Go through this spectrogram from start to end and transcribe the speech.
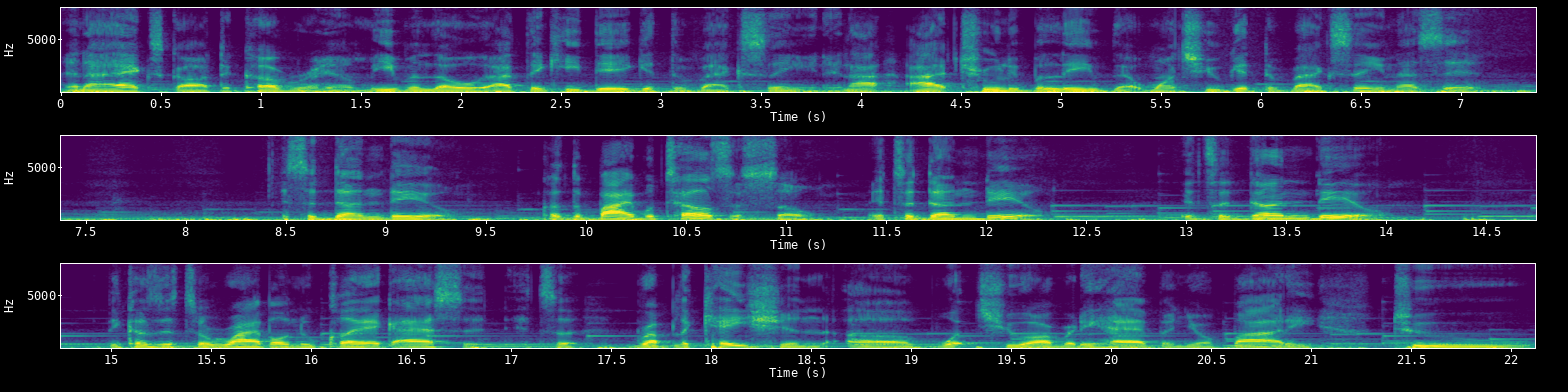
And I ask God to cover him, even though I think he did get the vaccine. And I, I truly believe that once you get the vaccine, that's it. It's a done deal. Because the Bible tells us so. It's a done deal. It's a done deal because it's a ribonucleic acid. It's a replication of what you already have in your body to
